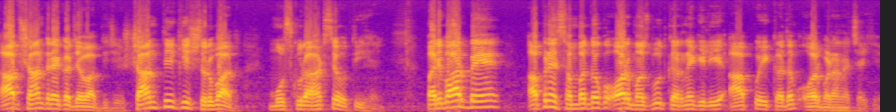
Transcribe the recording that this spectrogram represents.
आप शांत रहकर जवाब दीजिए। शांति की शुरुआत मुस्कुराहट से होती है। परिवार में अपने संबंधों को और मज़बूत करने के लिए आपको एक कदम और बढ़ाना चाहिए।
